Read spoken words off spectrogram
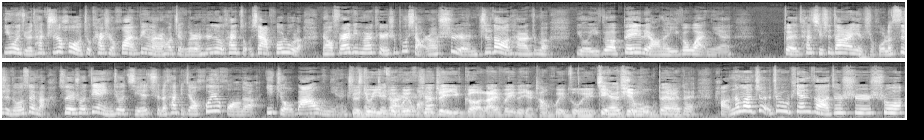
因为觉得他之后就开始患病了，然后整个人生就开始走下坡路了。然后 Freddie Mercury 是不想让世人知道他这么有一个悲凉的一个晚年。对他其实当然也只活了四十多岁嘛，所以说电影就截取了他比较辉煌的1985年之对，前的这就以最段人生。辉煌的这一个 Live Aid 的演唱会作为结的谢幕束，，对对对，好，那么这这部片子啊，就是说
